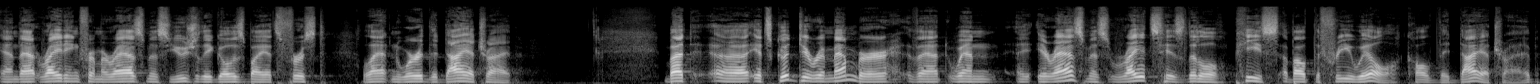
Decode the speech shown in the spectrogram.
and that writing from Erasmus usually goes by its first Latin word, the diatribe. But uh, it's good to remember that when Erasmus writes his little piece about the free will called the diatribe,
